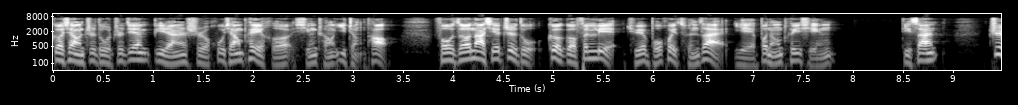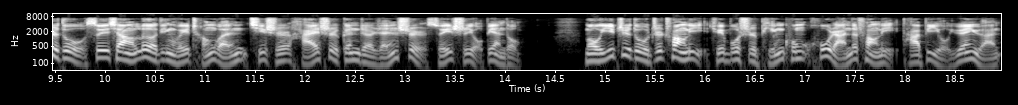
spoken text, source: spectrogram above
各项制度之间必然是互相配合，形成一整套，否则那些制度各个分裂，绝不会存在，也不能推行。第三，制度虽像勒定为成文，其实还是跟着人事随时有变动。某一制度之创立，绝不是凭空忽然的创立，它必有渊源。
